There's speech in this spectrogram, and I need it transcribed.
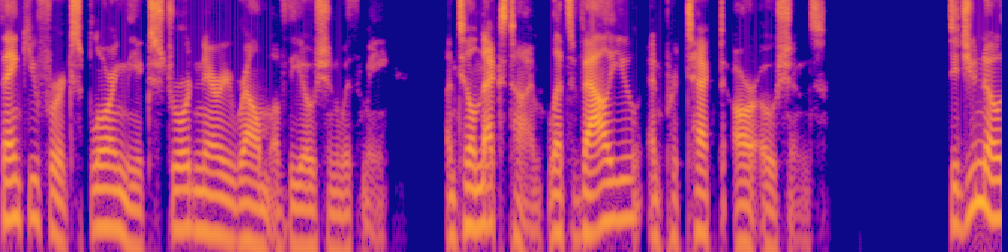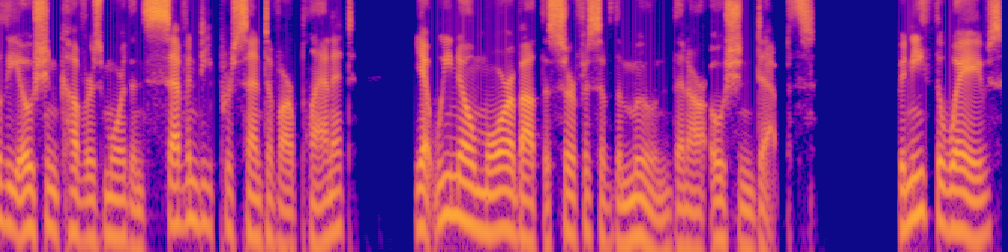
Thank you for exploring the extraordinary realm of the ocean with me. Until next time, let's value and protect our oceans. Did you know the ocean covers more than 70% of our planet? Yet we know more about the surface of the moon than our ocean depths. Beneath the waves,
